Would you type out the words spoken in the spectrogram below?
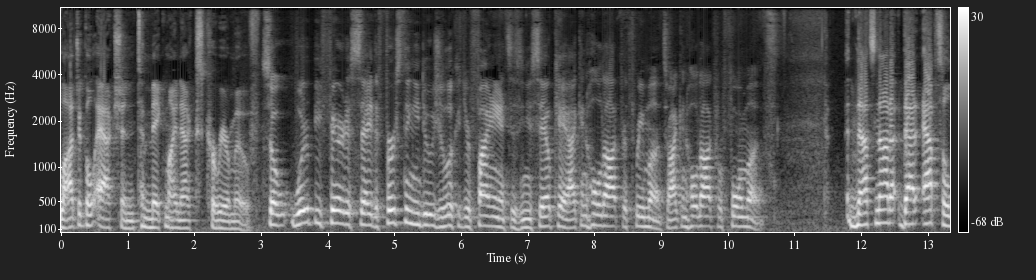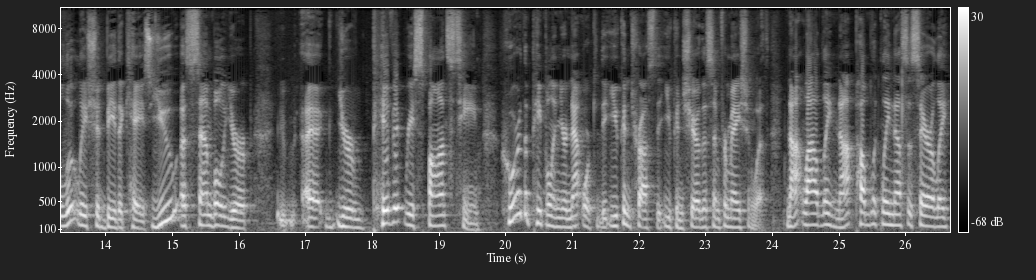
logical action to make my next career move. So, would it be fair to say the first thing you do is you look at your finances and you say, okay, I can hold out for three months or I can hold out for four months? That's not, a, that absolutely should be the case. You assemble your, uh, your pivot response team who are the people in your network that you can trust that you can share this information with? Not loudly, not publicly necessarily,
